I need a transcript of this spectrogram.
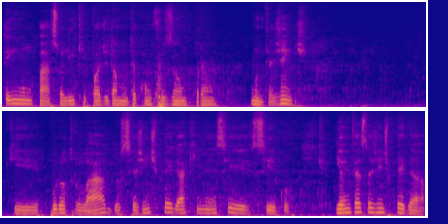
tem um passo ali que pode dar muita confusão para muita gente. Que, por outro lado, se a gente pegar aqui nesse círculo e ao invés da gente pegar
